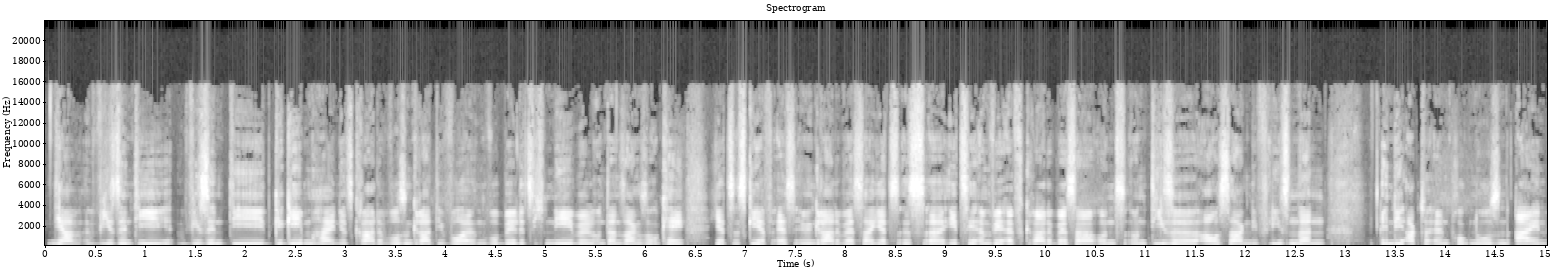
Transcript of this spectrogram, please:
ja, wie sind die, wie sind die Gegebenheiten jetzt gerade, wo sind gerade die Wolken, wo bildet sich Nebel? Und dann sagen so, okay, jetzt ist GFS irgendwie gerade besser, jetzt ist äh, ECMWF gerade besser. Und, und diese Aussagen, die fließen dann in die aktuellen Prognosen ein.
